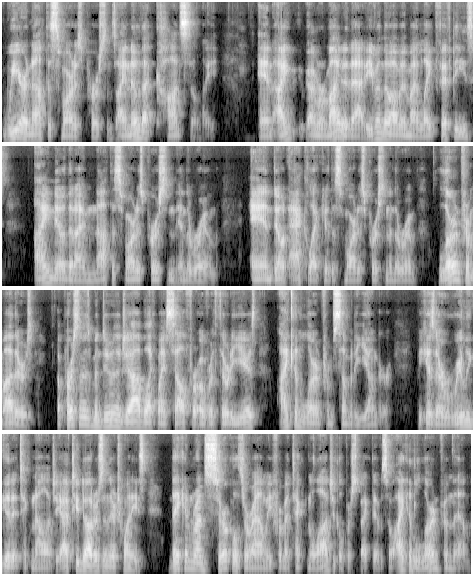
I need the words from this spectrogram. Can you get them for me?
We are not the smartest persons. I know that constantly. And I, I'm reminded that even though I'm in my late 50s, I know that I'm not the smartest person in the room and don't act like you're the smartest person in the room. Learn from others. A person who's been doing the job like myself for over 30 years, I can learn from somebody younger because they're really good at technology. I have two daughters in their 20s. They can run circles around me from a technological perspective, so I can learn from them.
